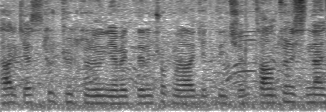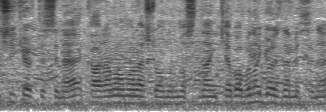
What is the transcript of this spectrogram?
Herkes Türk kültürünün yemeklerini çok merak ettiği için tantunisinden çiğ köftesine, Kahramanmaraş dondurmasından kebabına gözlemesine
